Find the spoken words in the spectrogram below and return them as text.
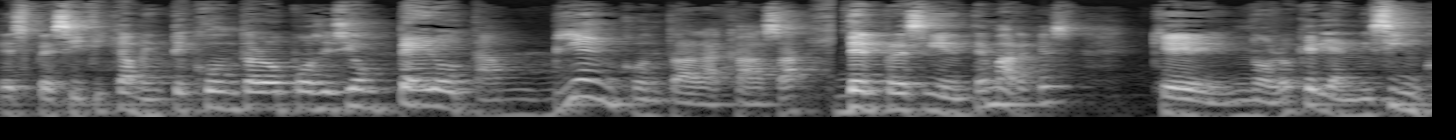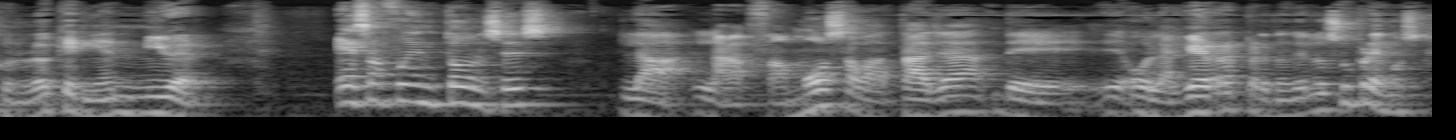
específicamente contra la oposición, pero también contra la casa del presidente Márquez que no lo querían ni cinco, no lo querían ni ver. Esa fue entonces la, la, famosa batalla de, o la guerra, perdón, de los Supremos,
